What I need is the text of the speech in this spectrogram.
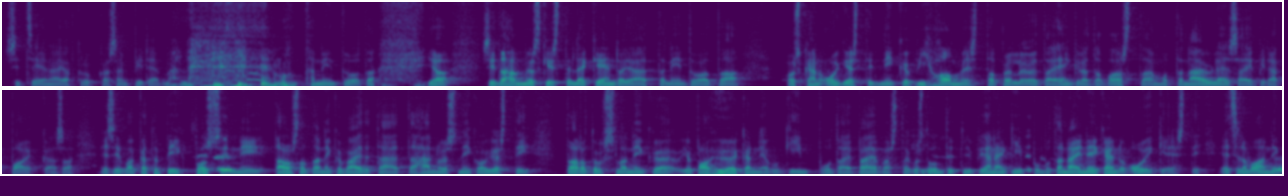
sitten se ei enää jatkunutkaan sen pidemmälle. Mutta niin tuota, ja sitähän on myöskin sitten legendoja, että niin tuota, olisiko hän oikeasti niin vihaamista tapeluja tai henkilöitä vastaan, mutta nämä yleensä ei pidä paikkaansa. Esim. vaikka The Big Bossin, niin taustalta niin väitetään, että hän olisi niin oikeasti tartuksella niin jopa hyökännyt joku kimppuun tai päinvastoin, kun stuntit tyyppi hänen kimppuun, mutta näin ei käynyt oikeasti. Että sillä vaan niin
